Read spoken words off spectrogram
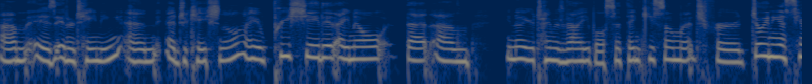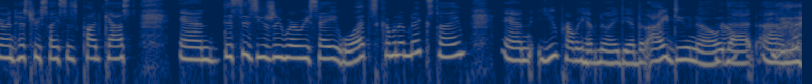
um, is entertaining and educational. I appreciate it. I know that um, you know your time is valuable. So thank you so much for joining us here on History Slices podcast. And this is usually where we say what's coming up next time. And you probably have no idea, but I do know no. that um,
